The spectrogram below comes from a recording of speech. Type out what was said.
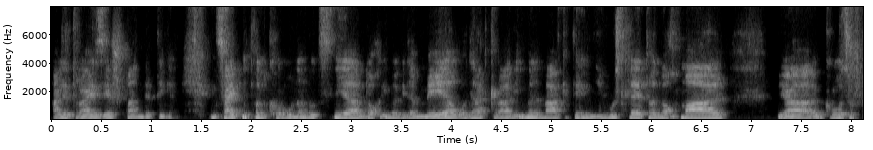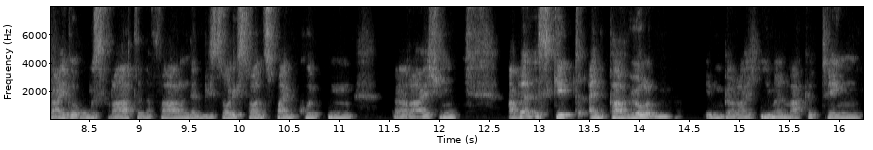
Alle drei sehr spannende Dinge. In Zeiten von Corona nutzen ja doch immer wieder mehr oder hat gerade E-Mail-Marketing, Newsletter nochmal ja, große Steigerungsraten erfahren, denn wie soll ich sonst meinen Kunden erreichen? Aber es gibt ein paar Hürden im Bereich E-Mail-Marketing,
